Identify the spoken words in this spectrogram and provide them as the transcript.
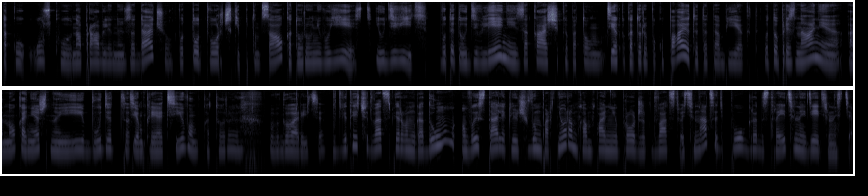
такую узкую направленную задачу, вот тот творческий потенциал, который у него есть, и удивить. Вот это удивление и заказчика, потом те, которые покупают этот объект, вот то признание, оно, конечно, и будет тем креативом, который вы говорите. В 2021 году вы стали ключевым партнером компании Project 2018 по градостроительной деятельности.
